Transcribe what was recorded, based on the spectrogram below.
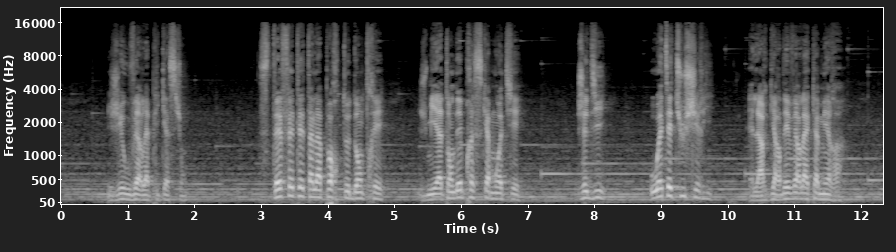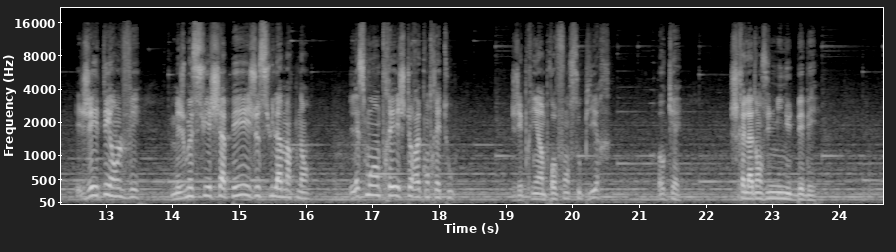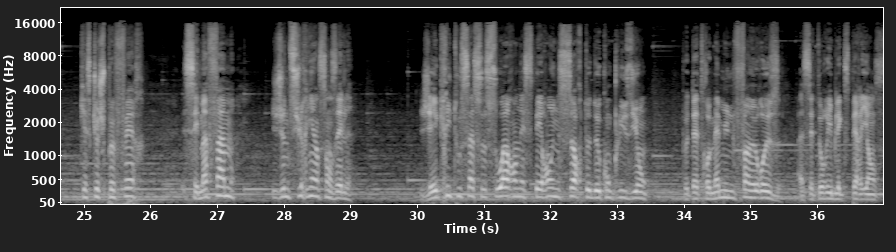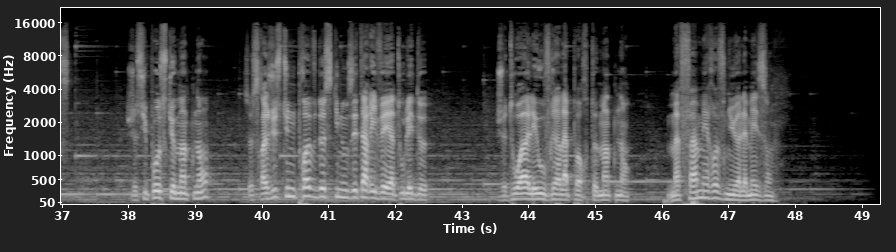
J'ai ouvert l'application. Steph était à la porte d'entrée. Je m'y attendais presque à moitié. J'ai dit Où étais-tu, chérie? Elle a regardé vers la caméra. J'ai été enlevé, mais je me suis échappé et je suis là maintenant. Laisse-moi entrer et je te raconterai tout. J'ai pris un profond soupir. Ok, je serai là dans une minute, bébé. Qu'est-ce que je peux faire? C'est ma femme. Je ne suis rien sans elle. J'ai écrit tout ça ce soir en espérant une sorte de conclusion, peut-être même une fin heureuse à cette horrible expérience. Je suppose que maintenant, ce sera juste une preuve de ce qui nous est arrivé à tous les deux. Je dois aller ouvrir la porte maintenant. Ma femme est revenue à la maison.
